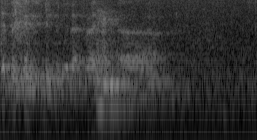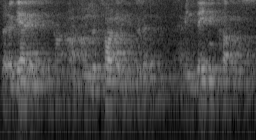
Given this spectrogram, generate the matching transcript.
different things you can do with that, right? Mhm. Uh, but again, it's on, on- the target, because, I mean, dating couples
